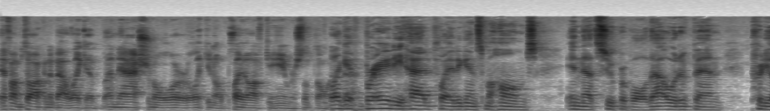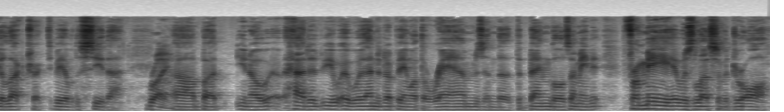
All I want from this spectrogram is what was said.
If I'm talking about like a, a national or like you know playoff game or something like, Like that. Like if Brady had played against Mahomes in that Super Bowl, that would have been pretty electric to be able to see that. Right. Uh, but you know, had it, it ended up being with the Rams and the the Bengals. I mean, it, for me, it was less of a draw.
